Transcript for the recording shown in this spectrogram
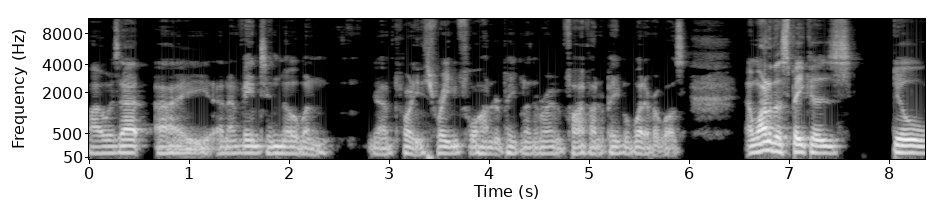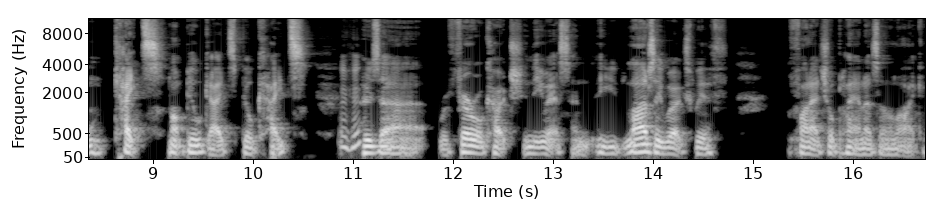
I was at a an event in Melbourne, you know, probably three, 400 people in the room, 500 people, whatever it was. And one of the speakers, Bill Cates, not Bill Gates, Bill Cates, mm-hmm. who's a referral coach in the US, and he largely works with financial planners and the like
